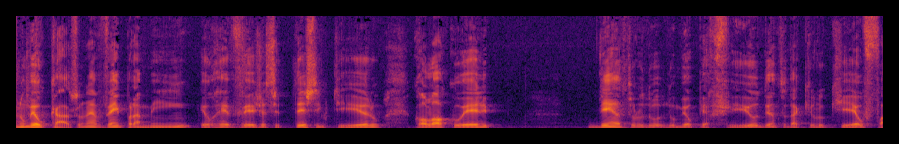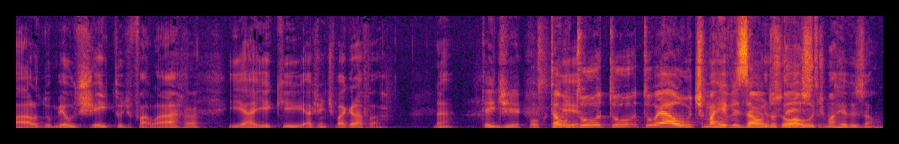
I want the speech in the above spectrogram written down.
no meu caso, né, vem para mim, eu revejo esse texto inteiro, coloco ele dentro do, do meu perfil, dentro daquilo que eu falo, do meu jeito de falar, Aham. e aí que a gente vai gravar, né? Entendi. Porque- Então tu, tu, tu é a última revisão Eu do sou texto. a última revisão.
